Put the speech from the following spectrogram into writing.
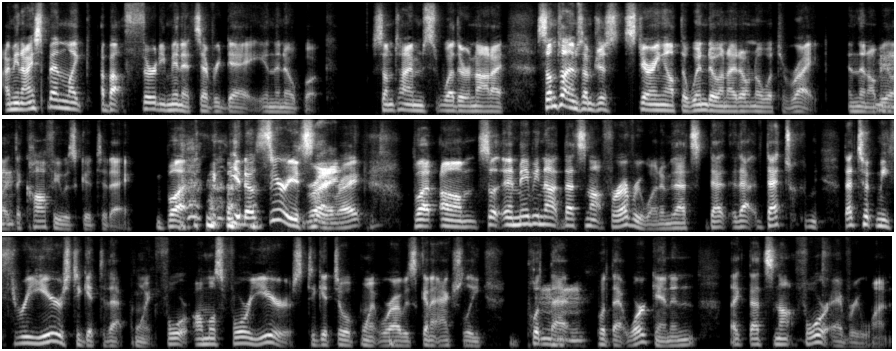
I mean, I spend like about 30 minutes every day in the notebook. Sometimes, whether or not I, sometimes I'm just staring out the window and I don't know what to write. And then I'll be Mhm. like, the coffee was good today. but you know, seriously, Right. right? But um, so and maybe not. That's not for everyone. I mean, that's that that that took me that took me three years to get to that point. Four almost four years to get to a point where I was going to actually put that Mhm. put that work in, and like that's not for everyone.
